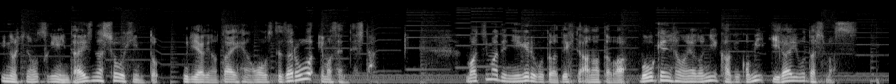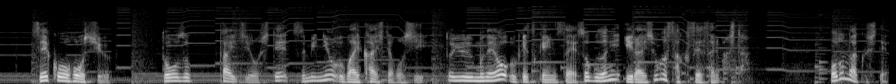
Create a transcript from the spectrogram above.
命の次に大事な商品と売り上げの大半を捨てざるを得ませんでした。町まで逃げることができたあなたは、冒険者の宿に駆け込み依頼を出します。成功報酬、盗賊退治をして罪人を奪い返してほしいという旨を受付に伝え、即座に依頼書が作成されました。ほどなくして、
